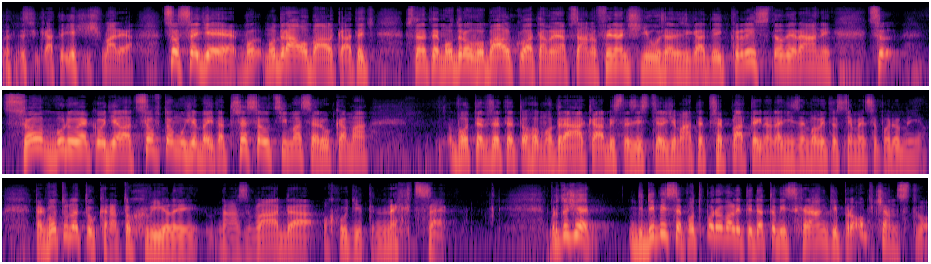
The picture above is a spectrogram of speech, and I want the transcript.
Říkáte, Ježíš Maria, co se děje? Mo, modrá obálka. A teď dostanete modrou obálku a tam je napsáno finanční úřad. Říkáte, Kristovi rány, co, co budu jako dělat, co v tom může být? A třesoucíma se rukama otevřete toho modráka, abyste zjistili, že máte přeplatek na daní zemovitosti nebo něco podobného. Tak o tuhle tu kratochvíli nás vláda ochudit nechce. Protože kdyby se podporovaly ty datové schránky pro občanstvo,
